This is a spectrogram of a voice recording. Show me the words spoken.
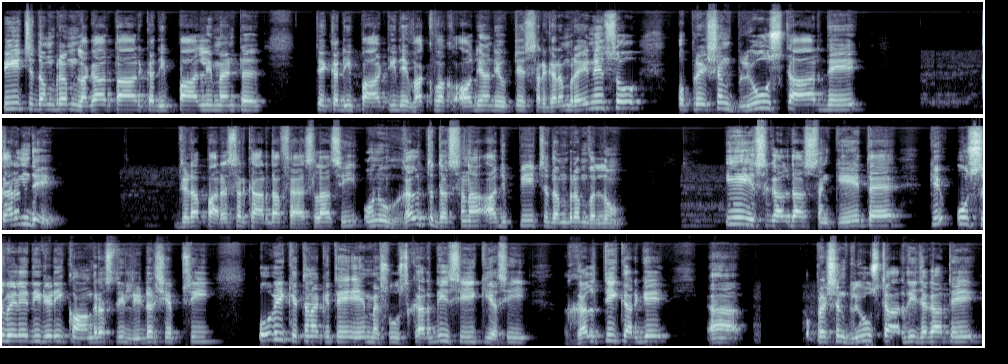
ਪੀ ਚਿਦੰਬਰਮ ਲਗਾਤਾਰ ਕਦੀ ਪਾਰਲੀਮੈਂਟ ਤੇ ਕਦੀ ਪਾਰਟੀ ਦੇ ਵੱਖ-ਵੱਖ ਅਹੁਦਿਆਂ ਦੇ ਉੱਤੇ ਸਰਗਰਮ ਰਹੇ ਨੇ। ਸੋ ਆਪਰੇਸ਼ਨ ਬਲੂ ਸਟਾਰ ਦੇ ਕਰਨ ਦੇ ਜਿਹੜਾ ਭਾਰਤ ਸਰਕਾਰ ਦਾ ਫੈਸਲਾ ਸੀ, ਉਹਨੂੰ ਗਲਤ ਦੱਸਣਾ ਅੱਜ ਪੀ ਚਿਦੰਬਰਮ ਵੱਲੋਂ। ਇਹ ਇਸ ਗੱਲ ਦਾ ਸੰਕੇਤ ਹੈ ਕਿ ਉਸ ਵੇਲੇ ਦੀ ਜਿਹੜੀ ਕਾਂਗਰਸ ਦੀ ਲੀਡਰਸ਼ਿਪ ਸੀ ਉਹ ਵੀ ਕਿਤੇ ਨਾ ਕਿਤੇ ਇਹ ਮਹਿਸੂਸ ਕਰਦੀ ਸੀ ਕਿ ਅਸੀਂ ਗਲਤੀ ਕਰ ਗਏ। ਆਪਰੇਸ਼ਨ ਬਲੂ ਸਟਾਰ ਦੀ ਜਗ੍ਹਾ ਤੇ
